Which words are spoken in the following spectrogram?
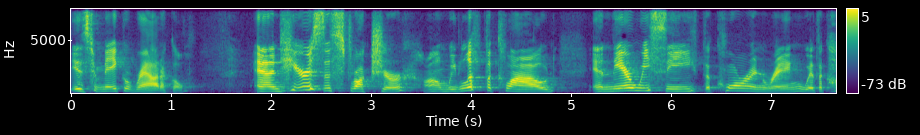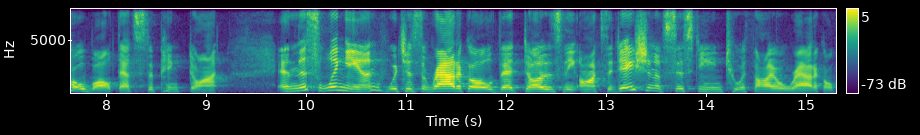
is to make a radical. And here's the structure. Um, we lift the cloud, and there we see the corrin ring with a cobalt, that's the pink dot. And this ligand, which is the radical that does the oxidation of cysteine to a thioradical,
